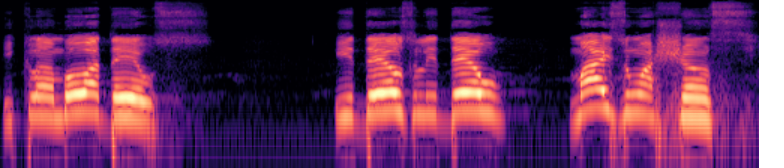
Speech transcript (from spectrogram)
e clamou a Deus. E Deus lhe deu mais uma chance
